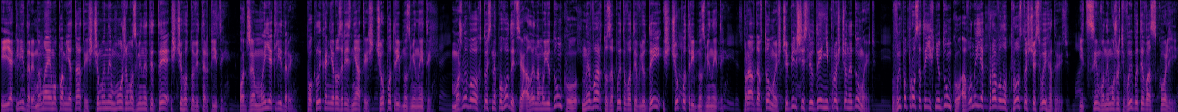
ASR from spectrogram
І як лідери, ми маємо пам'ятати, що ми не можемо змінити те, що готові терпіти. Отже, ми, як лідери, покликані розрізняти, що потрібно змінити. Можливо, хтось не погодиться, але на мою думку, не варто запитувати в людей, що потрібно змінити. Правда в тому, що більшість людей ні про що не думають. Ви попросите їхню думку, а вони, як правило, просто щось вигадають, і цим вони можуть вибити вас з колії.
